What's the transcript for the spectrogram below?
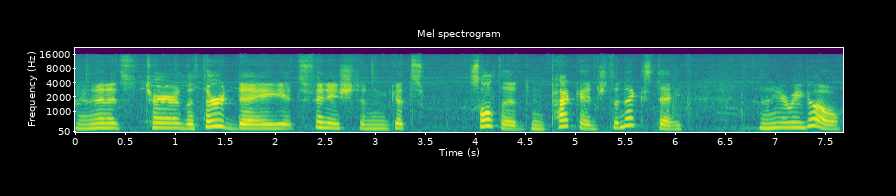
And then it's turned the third day, it's finished and gets salted and packaged the next day. And here we go.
